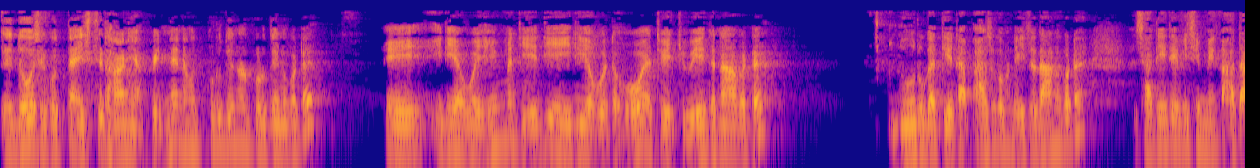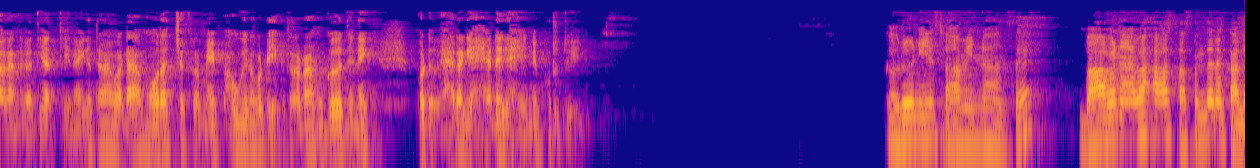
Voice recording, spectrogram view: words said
ඒ දෝෂෙකුත් නැහැ ස්ථිරහානියක් වෙන්නේ නැහැ. නමුත් පුරුදු වෙනකොට පුරුදු වෙනකොට ඒ ඉරියව්ව එහෙම තියේදී ඒ ඉරියව්වට හෝ ඇතිවෙච්ච වේදනාවට නూరు ගතියට අපහසුකමට හිත දානකොට ශරීරයේ විසින් මේක හදා ගන්න ගතියක් තියෙනවා. ඒක තමයි වඩා මෝරච්ච ක්‍රමේ පහු වෙනකොට ඒක තමයි හුඟ දෙනෙක් පොඩ හැරග හැඩ ගහින්නේ පුරුදු වෙන්නේ. ගෞරවනීය ස්වාමීන් වහන්සේ භාවනාව හා සසඳන කල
